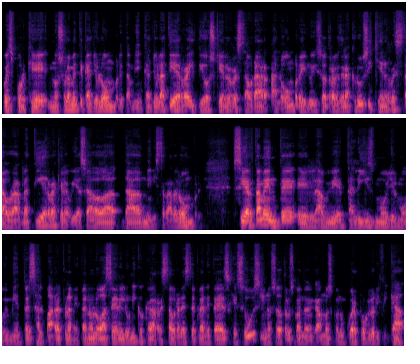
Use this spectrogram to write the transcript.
Pues porque no solamente cayó el hombre, también cayó la tierra y Dios quiere restaurar al hombre y lo hizo a través de la cruz y quiere restaurar la tierra que le había sido dada a administrar al hombre. Ciertamente el ambientalismo y el movimiento de salvar al planeta no lo va a hacer, el único que va a restaurar este planeta es Jesús y nosotros cuando vengamos con un cuerpo glorificado.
